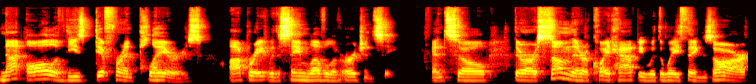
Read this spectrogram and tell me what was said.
not all of these different players operate with the same level of urgency. And so there are some that are quite happy with the way things are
